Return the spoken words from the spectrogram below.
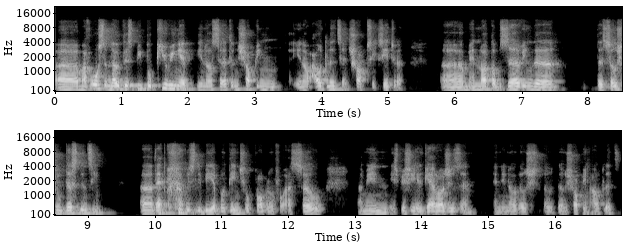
Um, I've also noticed people queuing at you know certain shopping you know outlets and shops etc. Um, and not observing the the social distancing. Uh, that could obviously be a potential problem for us. So, I mean, especially at garages and and you know those those shopping outlets.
